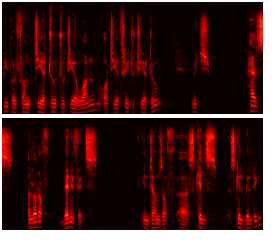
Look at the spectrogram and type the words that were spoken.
people from tier two to tier one or tier three to tier two, which has a lot of benefits in terms of uh, skills, skill building.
